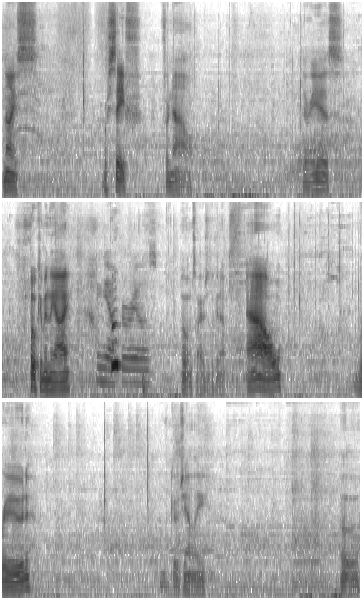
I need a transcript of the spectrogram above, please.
nice. We're safe for now. There he is. Poke him in the eye. Yeah, for reals. Oh, I'm sorry, I was just looking up. Ow. Rude. Go gently. Uh-oh.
